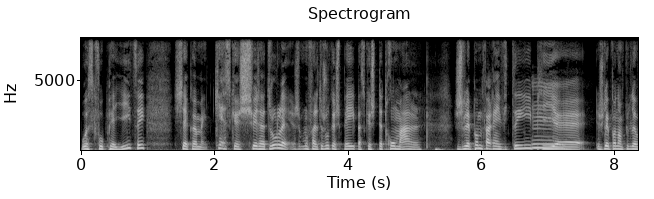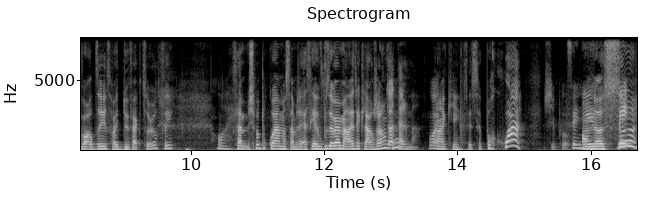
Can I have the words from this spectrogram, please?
où est-ce qu'il faut payer, tu sais. J'étais comme, mais qu'est-ce que je fais? J'avais toujours, le- je- moi, il fallait toujours que je paye parce que j'étais trop mal. Je voulais pas me faire inviter, puis Mm. euh, je voulais pas non plus devoir dire, ça va être deux factures, tu sais. Ouais. Ça Je sais pas pourquoi, moi, ça me, est-ce que vous avez un malaise avec l'argent? vous? Totalement. Ouais. Ah, OK, c'est ça. Pourquoi? Je sais pas. On a ça. Mais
